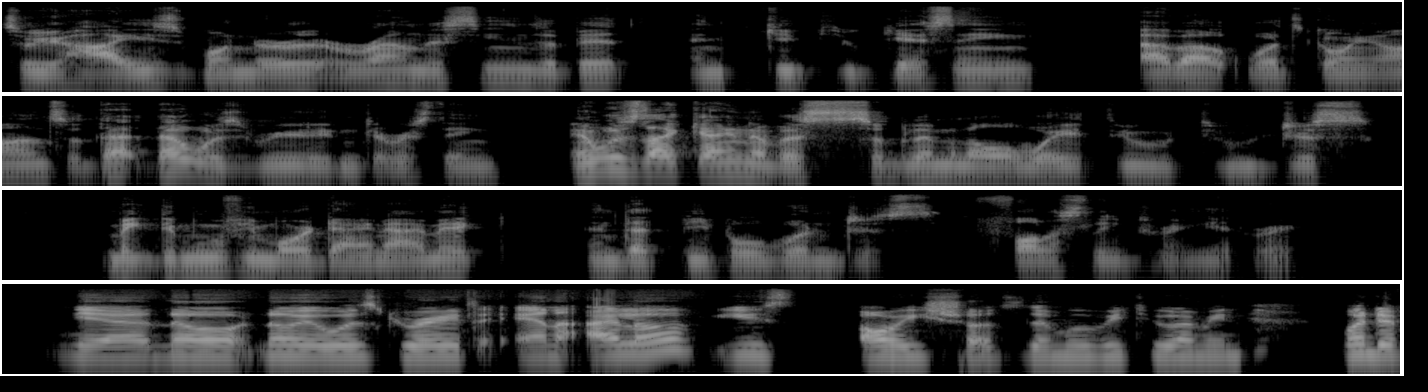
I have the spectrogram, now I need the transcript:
so your eyes wander around the scenes a bit and keep you guessing about what's going on. So that that was really interesting. It was like kind of a subliminal way to to just make the movie more dynamic and that people wouldn't just fall asleep during it, right? Yeah, no, no, it was great, and I love you always how shots the movie too. I mean, when the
